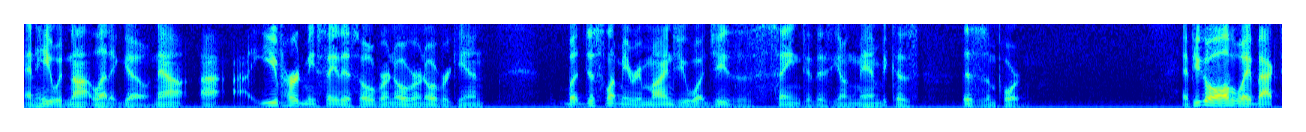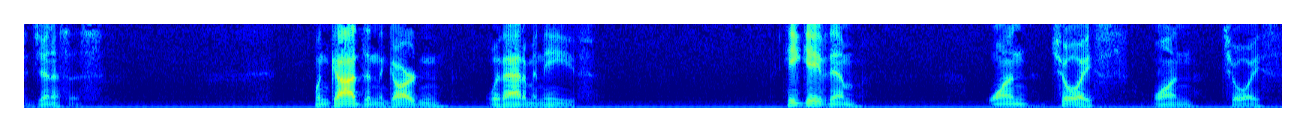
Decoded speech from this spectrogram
and he would not let it go. Now, I, I, you've heard me say this over and over and over again, but just let me remind you what Jesus is saying to this young man because this is important. If you go all the way back to Genesis, when God's in the garden with Adam and Eve, he gave them one choice, one choice,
